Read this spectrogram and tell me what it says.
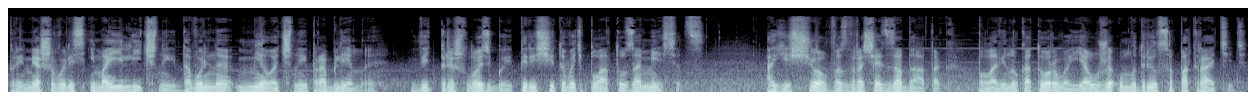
Примешивались и мои личные, довольно мелочные проблемы. Ведь пришлось бы пересчитывать плату за месяц. А еще возвращать задаток, половину которого я уже умудрился потратить.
